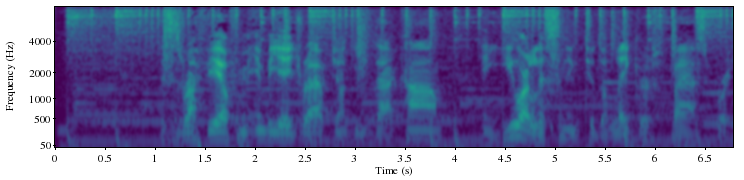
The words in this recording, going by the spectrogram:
This is Raphael from NBA Draft Junkies.com, and you are listening to the Lakers Fast Break.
